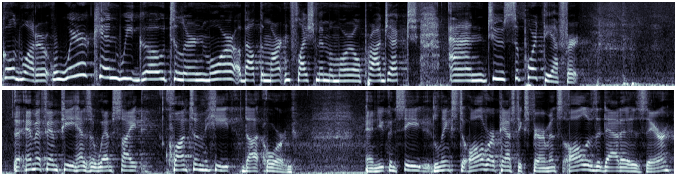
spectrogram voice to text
Goldwater, where can we go to learn more about the Martin Fleischmann Memorial Project and to support the effort? The MFMP has a website, quantumheat.org. And you can see links to all of our past experiments. All of the data is there.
